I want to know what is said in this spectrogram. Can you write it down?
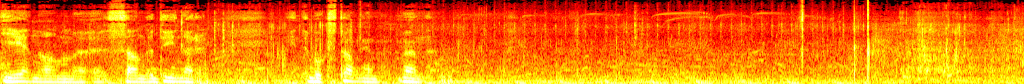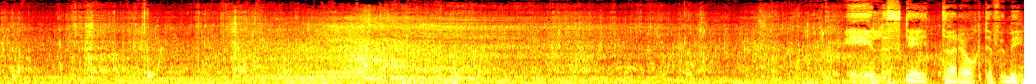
Genom eh, sanddyner. Inte bokstavligen, men skejtare åkte förbi.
